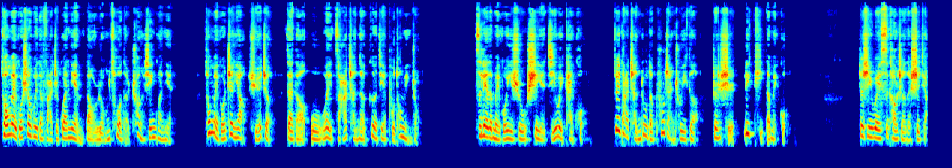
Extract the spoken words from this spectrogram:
从美国社会的法治观念到容错的创新观念，从美国政要学者再到五味杂陈的各界普通民众，《撕裂的美国》一书视野极为开阔，最大程度地铺展出一个真实立体的美国。这是一位思考者的视角，《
